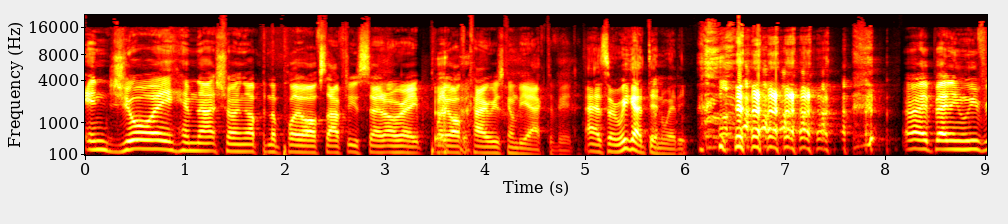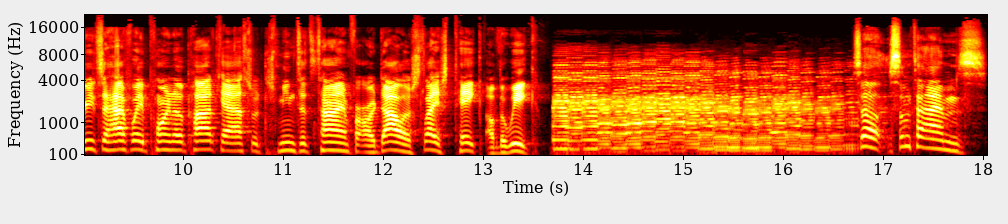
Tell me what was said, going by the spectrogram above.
Enjoy him not showing up in the playoffs after you said, all right, playoff Kyrie's going to be activated. Ah, so we got Dinwiddie. All right, Benny, we've reached the halfway point of the podcast, which means it's time for our dollar slice take of the week. So sometimes,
